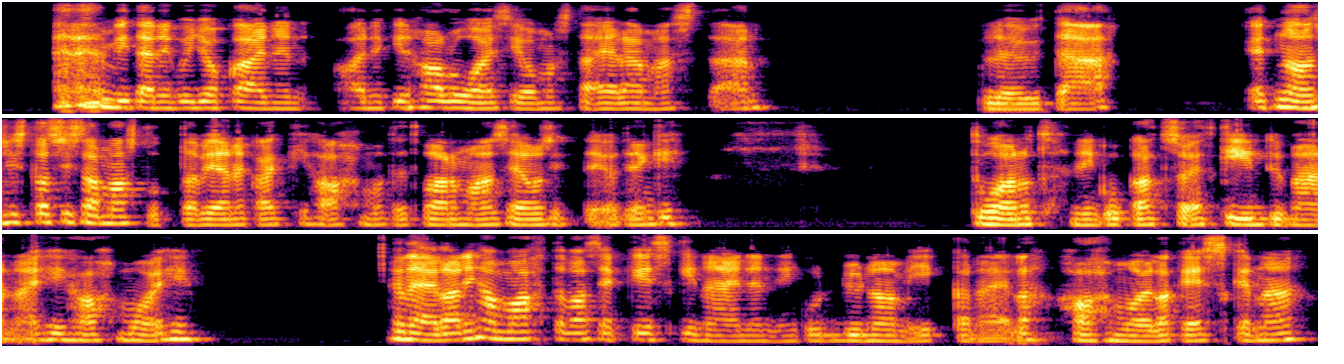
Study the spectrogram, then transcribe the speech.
mitä niin kuin jokainen ainakin haluaisi omasta elämästään löytää. Et ne on siis tosi samastuttavia ne kaikki hahmot, että varmaan se on sitten jotenkin tuonut niin kuin katsojat kiintymään näihin hahmoihin. Ja näillä on ihan mahtava se keskinäinen niin kuin dynamiikka näillä hahmoilla keskenään.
